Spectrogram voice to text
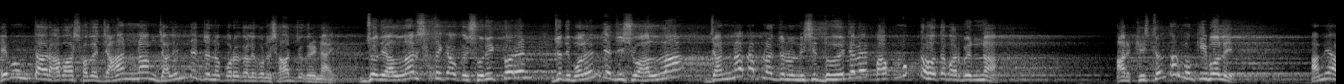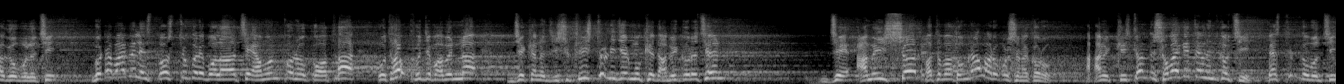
এবং তার জাহান্নাম জন্য পরকালে কোনো যদি আল্লাহর সাথে কাউকে করেন যদি বলেন যে আল্লাহ জান্নাত আপনার জন্য নিষিদ্ধ হয়ে যাবে পাপ মুক্ত হতে পারবেন না। আর খ্রিস্টান ধর্ম কি বলে? আমি আগেও বলেছি, গোটা বাইবেলে স্পষ্ট করে বলা আছে, এমন কোনো কথা কোথাও খুঁজে পাবেন না, যেখানে যীশু খ্রিস্ট নিজের মুখে দাবি করেছেন যে আমি ঈশ্বর, অথবা তোমরা আমার উপাসনা করো। আমি খ্রিস্টানদের সবাইকে চ্যালেঞ্জ করছি ব্যস্তকে বলছি।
